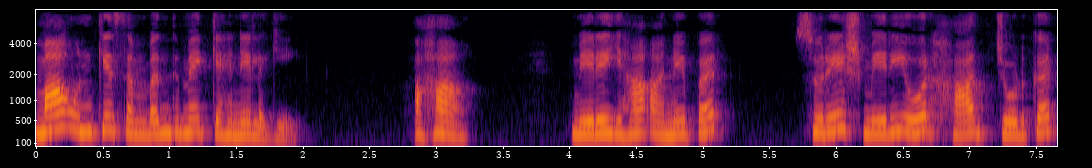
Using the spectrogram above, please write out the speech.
माँ उनके संबंध में कहने लगी, आहा, मेरे यहाँ आने पर सुरेश मेरी ओर हाथ जोड़कर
